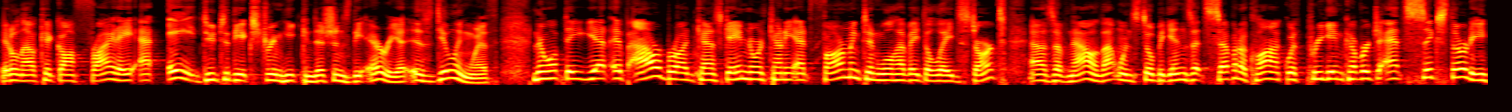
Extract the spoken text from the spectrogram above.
It'll now kick off Friday at 8 due to the extreme heat conditions the area is dealing with. No update yet if our broadcast game, North County at Farmington, will have a delayed start. As of now, that one still begins at 7 o'clock with pregame coverage at 6.30.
